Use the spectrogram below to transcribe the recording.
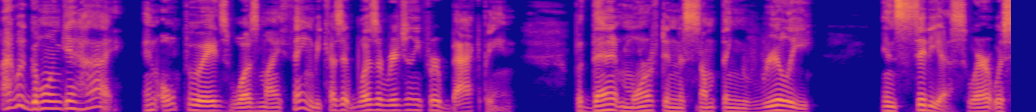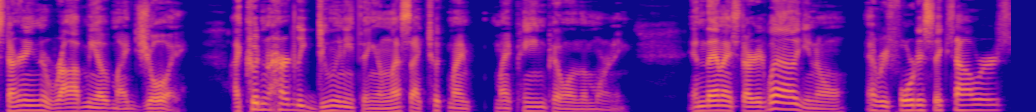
I would go and get high. And opioids was my thing because it was originally for back pain. But then it morphed into something really insidious where it was starting to rob me of my joy. I couldn't hardly do anything unless I took my, my pain pill in the morning. And then I started, well, you know, every four to six hours,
